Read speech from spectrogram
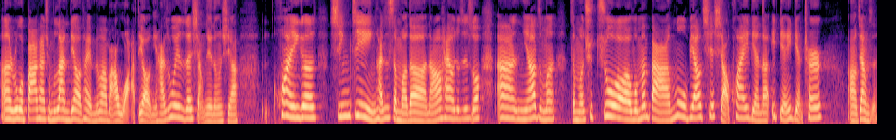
啊，如果扒开全部烂掉，他也没办法把它瓦掉，你还是会一直在想这些东西啊。换一个心境还是什么的，然后还有就是说啊，你要怎么怎么去做？我们把目标切小块一点的，一点一点吃啊，这样子。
